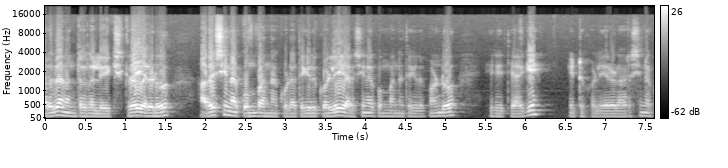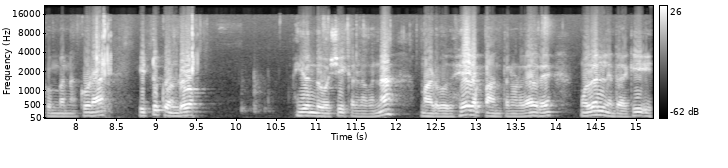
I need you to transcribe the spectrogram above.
ಬರೆದ ನಂತರದಲ್ಲಿ ವೀಕ್ಷಕರೇ, ಎರಡು ಅರಶಿನ ಕೊಂಬನ್ನು ಕೂಡ ತೆಗೆದುಕೊಳ್ಳಿ. ಅರಶಿನ ಕೊಂಬನ್ನು ತೆಗೆದುಕೊಂಡು ಈ ರೀತಿಯಾಗಿ ಇಟ್ಟುಕೊಳ್ಳಿ. ಎರಡು ಅರಶಿನ ಕೊಂಬನ್ನು ಕೂಡ ಇಟ್ಟುಕೊಂಡು ಈ ಒಂದು ವಶೀಕರಣವನ್ನ ಮಾಡಬಹುದು ಹೇಗಪ್ಪ ಅಂತ ನೋಡೋದಾದ್ರೆ, ಮೊದಲನೇದಾಗಿ ಈ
